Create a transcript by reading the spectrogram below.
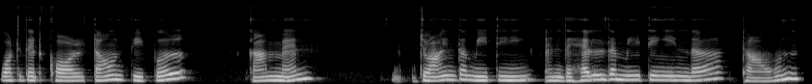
what that called town people come and join the meeting and they held the meeting in the town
